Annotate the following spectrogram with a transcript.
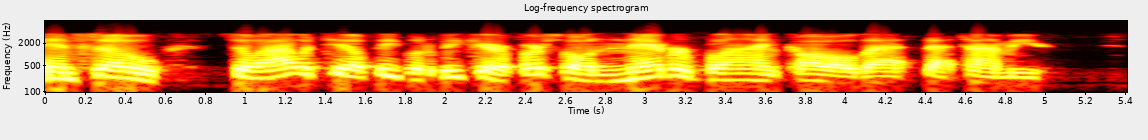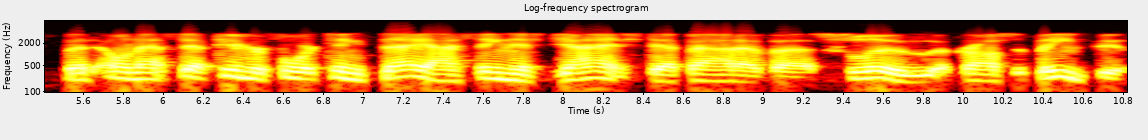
and so, so I would tell people to be careful. First of all, never blind call that, that time of year. But on that September 14th day, I seen this giant step out of a slough across a bean field.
